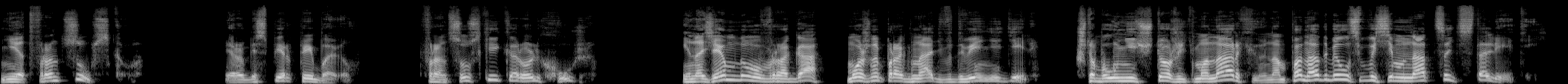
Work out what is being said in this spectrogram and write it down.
Нет, французского. И Робеспьер прибавил. Французский король хуже. Иноземного врага можно прогнать в две недели. Чтобы уничтожить монархию, нам понадобилось восемнадцать столетий.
